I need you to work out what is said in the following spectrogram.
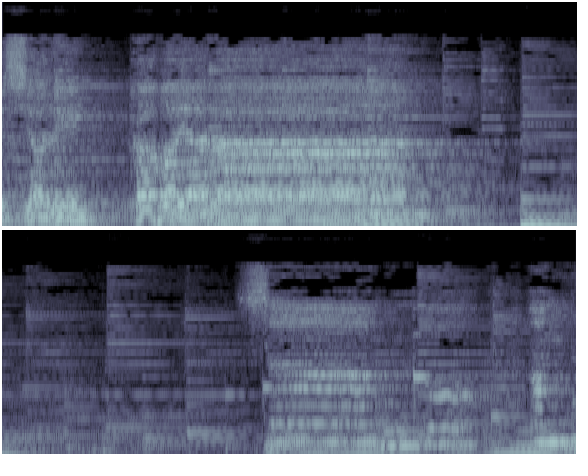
siya ring kabayaran. Sa mundo, ang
